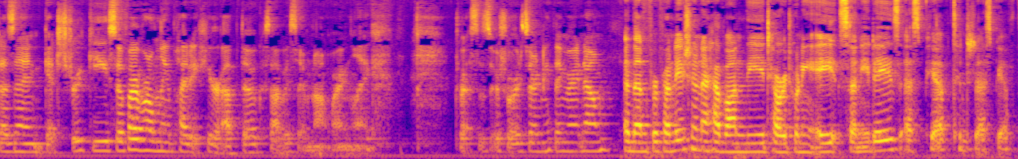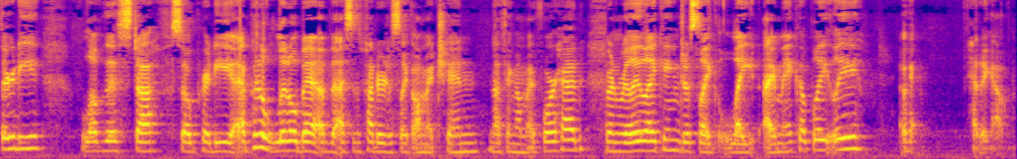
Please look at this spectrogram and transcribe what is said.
doesn't get streaky. So if I ever only applied it here up though, because obviously I'm not wearing like dresses or shorts or anything right now. And then for foundation, I have on the Tower 28 Sunny Days SPF, tinted SPF 30. Love this stuff, so pretty. I put a little bit of the Essence powder just like on my chin, nothing on my forehead. I've been really liking just like light eye makeup lately. Okay, heading out.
